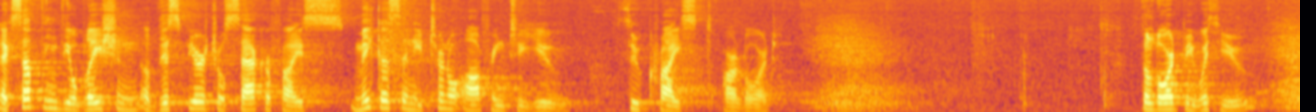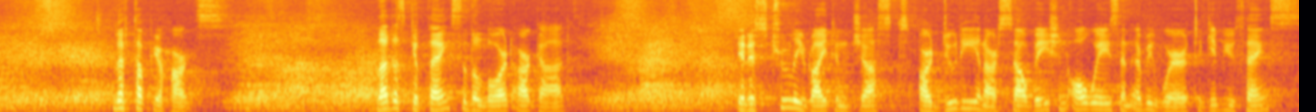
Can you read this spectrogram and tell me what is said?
Accepting the oblation of this spiritual sacrifice, make us an eternal offering to you through Christ our Lord. The Lord be with you. Lift up your hearts. Let us give thanks to the Lord our God. It is truly right and just, our duty and our salvation always and everywhere to give you thanks,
